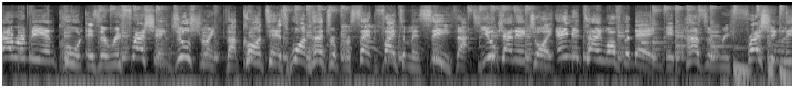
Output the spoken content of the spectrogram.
Caribbean Cool is a refreshing juice drink that contains 100% vitamin C that you can enjoy any time of the day. It has a refreshingly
